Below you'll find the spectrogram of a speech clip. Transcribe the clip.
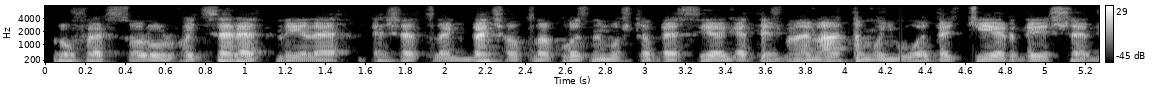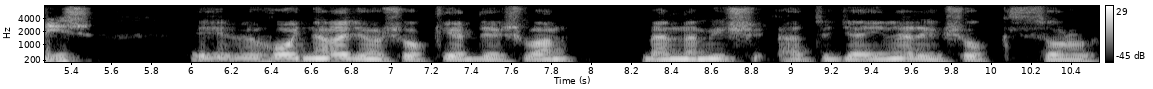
professzor úr, hogy szeretnél-e esetleg becsatlakozni most a beszélgetésben, mert láttam, hogy volt egy kérdésed is. Hogyne, nagyon sok kérdés van bennem is. Hát ugye én elég sokszor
